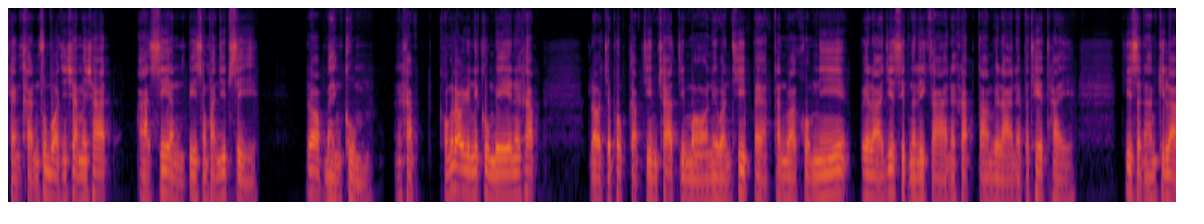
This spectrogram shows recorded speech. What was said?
แข่งขันฟุตบอลชิงแชมป์ชาติอาเซียนปี 2024 รอบแบ่งกลุ่มนะครับ ของเราอยู่ในกลุ่ม A นะครับ เราจะพบกับทีมชาติติมอร์ในวันที่ 8 ธันวาคมนี้ เวลา 20 นาฬิกานะครับ ตามเวลาในประเทศไทย ที่สนามกีฬา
